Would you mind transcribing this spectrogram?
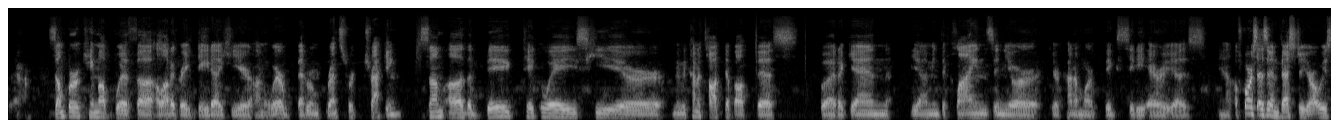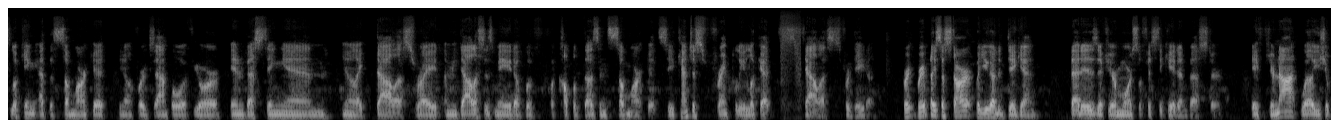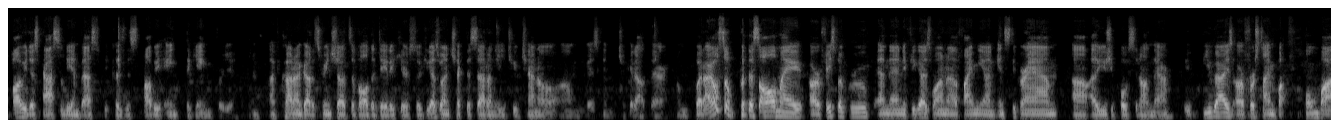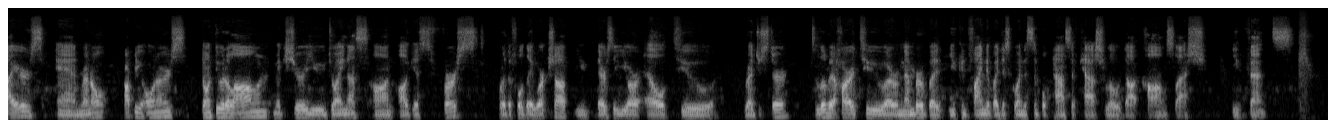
Zumper came up with uh, a lot of great data here on where bedroom rents were tracking. Some of the big takeaways here, I mean, we kind of talked about this, but again, yeah, I mean, declines in your your kind of more big city areas. Yeah, of course, as an investor, you're always looking at the submarket. You know, for example, if you're investing in you know like Dallas, right? I mean, Dallas is made up of couple dozen submarkets. So you can't just frankly look at Dallas for data. Great, great place to start, but you got to dig in. That is if you're a more sophisticated investor. If you're not, well, you should probably just passively invest because this probably ain't the game for you. I've kind of got a screenshots of all the data here. So if you guys want to check this out on the YouTube channel, um, you guys can check it out there. Um, but I also put this all my our Facebook group, and then if you guys want to find me on Instagram, uh, I usually post it on there. If you guys are first time home buyers and rental property owners, don't do it alone. Make sure you join us on August 1st for the full day workshop. You, there's a URL to register. It's a little bit hard to uh, remember, but you can find it by just going to simplepassivecashflow.com slash events.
